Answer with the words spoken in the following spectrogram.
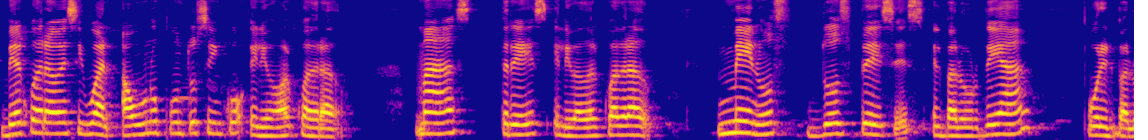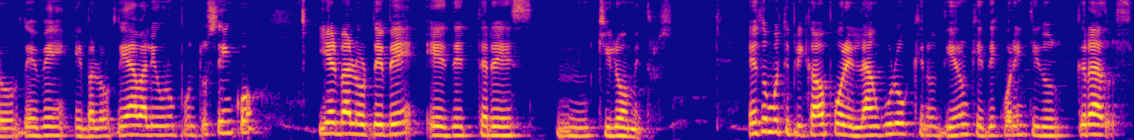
b al cuadrado es igual a 1.5 elevado al cuadrado más 3 elevado al cuadrado menos dos veces el valor de a por el valor de b. El valor de a vale 1.5 y el valor de b es de 3 mm, kilómetros. Esto multiplicado por el ángulo que nos dieron que es de 42 grados.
